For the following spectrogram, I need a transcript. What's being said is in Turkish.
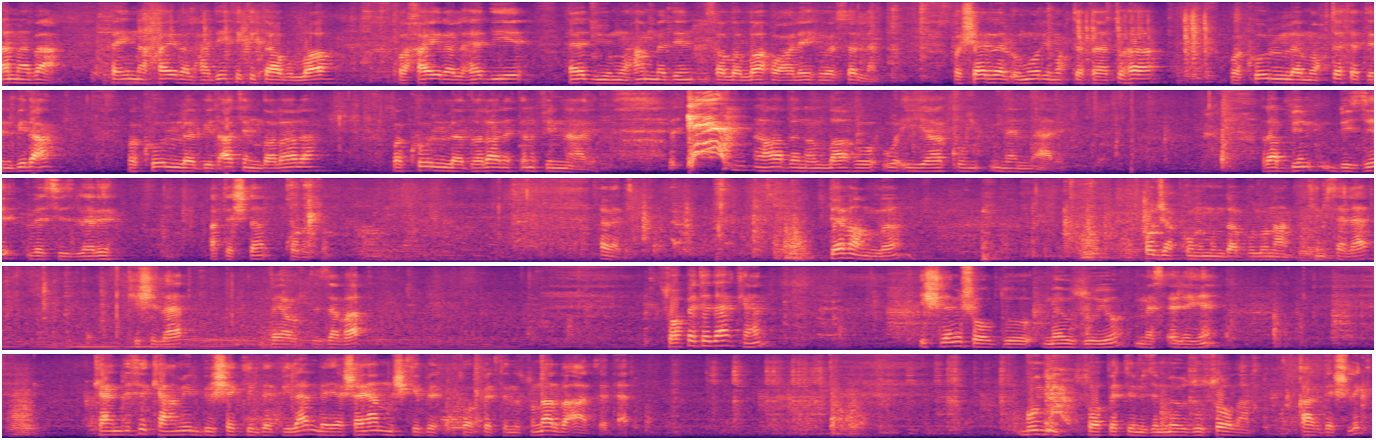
أما بعد فإن خير الحديث كتاب الله وخير الهدي هدي محمد صلى الله عليه وسلم وشر الأمور محدثاتها وكل محدثة بدعة وكل بدعة ضلالة وكل ضلالة في النار أعاذنا الله وإياكم من النار Rabbim bizi ve sizleri ateşten korusun. Evet. Devamlı hoca konumunda bulunan kimseler, kişiler veyahut zevat sohbet ederken işlemiş olduğu mevzuyu, meseleyi kendisi kamil bir şekilde bilen ve yaşayanmış gibi sohbetini sunar ve arz eder. Bugün sohbetimizin mevzusu olan kardeşlik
